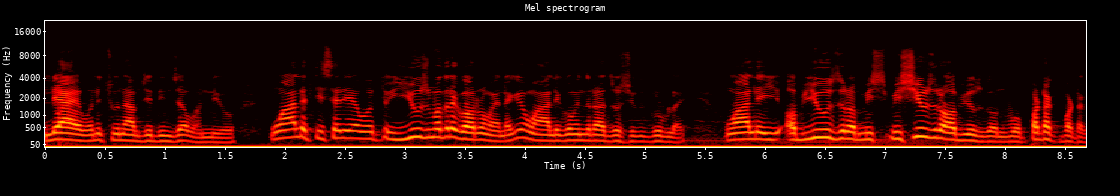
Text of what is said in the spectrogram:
ल्यायो भने चुनाव जितिन्छ भन्ने हो। उहाँले त्यसरी अब त्यो युज मात्रै गर्नु भएन कि उहाँले गोविन्दराज जोशीको ग्रुपलाई। उहाँले अब्युज र मिस मिसयुज र अब्युज गर्नुभयो पटक पटक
